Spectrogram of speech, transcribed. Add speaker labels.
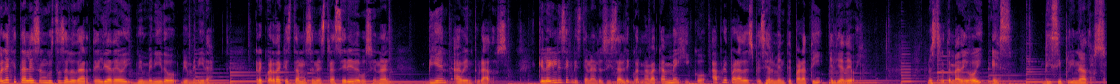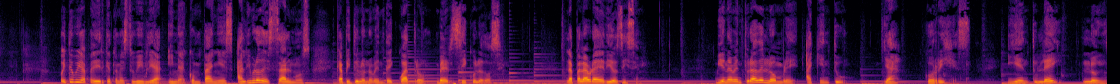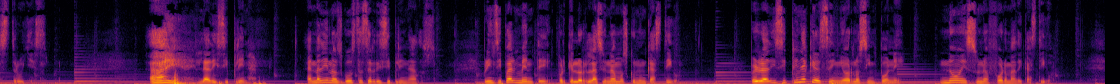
Speaker 1: Hola, ¿qué tal? Es un gusto saludarte el día de hoy. Bienvenido, bienvenida. Recuerda que estamos en nuestra serie devocional Bienaventurados, que la Iglesia Cristiana Lucisal de Cuernavaca, México, ha preparado especialmente para ti el día de hoy. Nuestro tema de hoy es Disciplinados. Hoy te voy a pedir que tomes tu Biblia y me acompañes al libro de Salmos, capítulo 94, versículo 12. La palabra de Dios dice, Bienaventurado el hombre a quien tú, ya corriges y en tu ley lo instruyes. Ay, la disciplina. A nadie nos gusta ser disciplinados, principalmente porque lo relacionamos con un castigo. Pero la disciplina que el Señor nos impone no es una forma de castigo,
